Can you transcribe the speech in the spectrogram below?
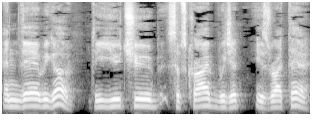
And there we go. The YouTube subscribe widget is right there.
